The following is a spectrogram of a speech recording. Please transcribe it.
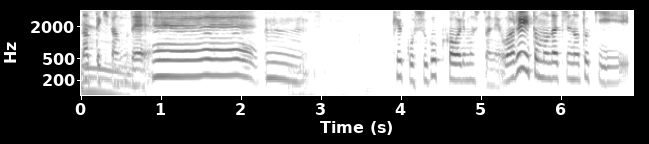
なってきたので、へえうん。結構すごく変わりましたね。悪い友達の時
